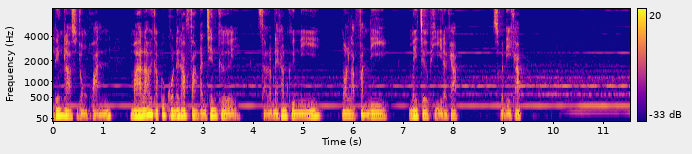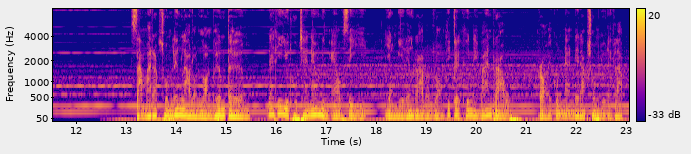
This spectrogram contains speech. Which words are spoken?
เรื่องราวสยองขวัญ มาเล่าให้กับทุกคนได้รับฟังกันเช่นเคยสำหรับในค่ำคืนนี้ นอนหลับฝันดี ไม่เจอผีแล้วครับ สวัสดีครับ สามารถรับชมเรื่องราวหลอนๆเพิ่มเติม ได้ที่ YouTube Channel 1LC ยังมีเรื่องราวหลอนๆที่เกิดขึ้นในบ้านเรา รอให้คุณแนนได้รับชมอยู่นะครับ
